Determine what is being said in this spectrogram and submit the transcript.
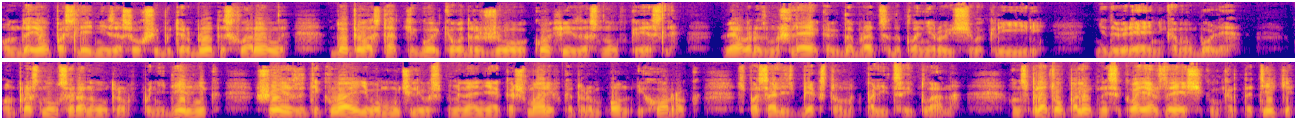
Он доел последний засохший бутерброд из хлореллы, допил остатки горького дрожжевого кофе и заснул в кресле, вяло размышляя, как добраться до планирующего Криири, не доверяя никому более. Он проснулся рано утром в понедельник, шея затекла, и его мучили воспоминания о кошмаре, в котором он и Хоррок спасались бегством от полиции плана. Он спрятал полетный саквояж за ящиком картотеки,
